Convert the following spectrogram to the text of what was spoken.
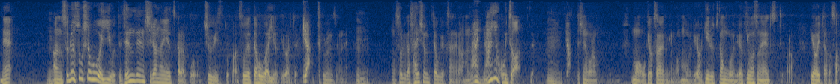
ね。うんあの、それをそうした方がいいよって全然知らないやつからこう、注意とか、そうやった方がいいよって言われて、イラってくるんですよね。うん。もうそれが最初に来たお客さんだから、もう何、何やこいつはって。うん。やってしながら、まあお客さんやけんが、もう焼き色つかんご焼きますね、つってから、焼いたらさ、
